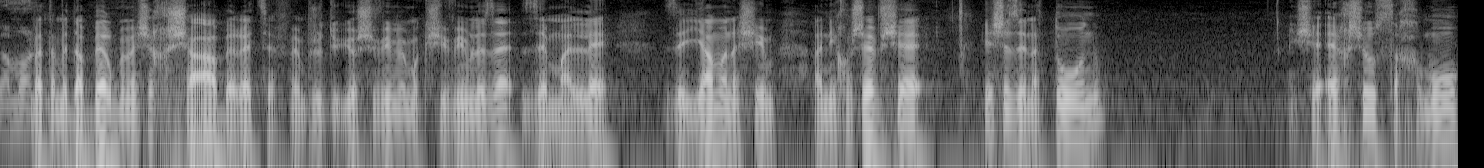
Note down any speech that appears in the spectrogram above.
המון. ואתה מדבר במשך שעה ברצף, והם פשוט יושבים ומקשיבים לזה, זה מלא, זה ים אנשים. אני חושב שיש איזה נתון, שאיכשהו סכמו,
